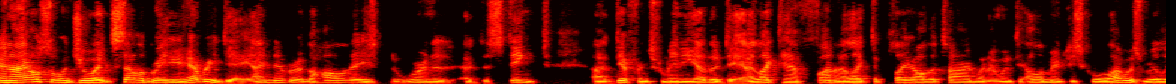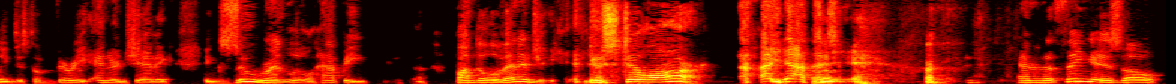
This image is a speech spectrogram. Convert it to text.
and I also enjoyed celebrating every day. I never, the holidays weren't a, a distinct uh, difference from any other day. I like to have fun. I like to play all the time. When I went to elementary school, I was really just a very energetic, exuberant little happy uh, bundle of energy. You still are. yeah. and the thing is, though,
